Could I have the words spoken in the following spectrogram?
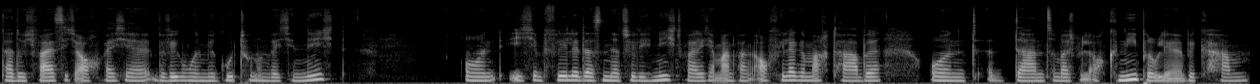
dadurch weiß ich auch, welche Bewegungen mir gut tun und welche nicht. Und ich empfehle das natürlich nicht, weil ich am Anfang auch Fehler gemacht habe und dann zum Beispiel auch Knieprobleme bekam,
